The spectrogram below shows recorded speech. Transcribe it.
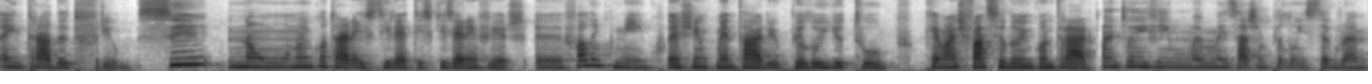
a entrada de frio. Se não, não encontrarem esse direto e se quiserem ver, uh, falem comigo, deixem um comentário pelo YouTube, que é mais fácil de eu encontrar, ou então enviem uma mensagem pelo Instagram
